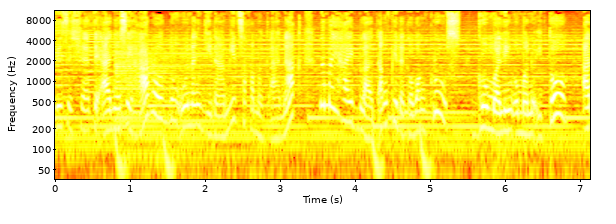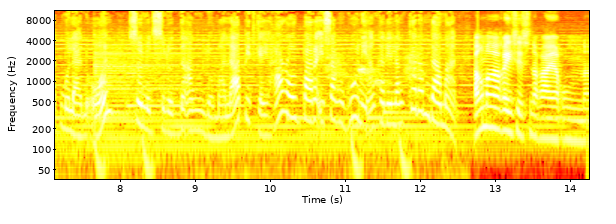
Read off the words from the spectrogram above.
17 anyo si Harold nung unang ginamit sa kamag-anak na may high blood ang pinagawang krus. Gumaling umano ito at mula noon, sunod-sunod na ang lumalapit kay Harold para isang guni ang kanilang karamdaman. Ang mga cases na kaya kong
